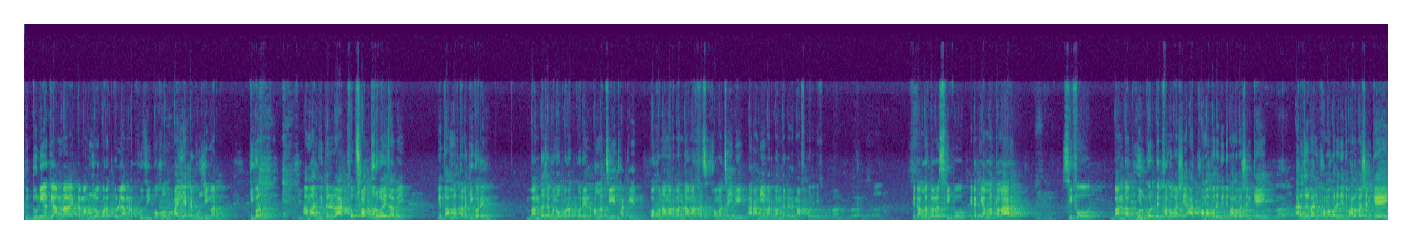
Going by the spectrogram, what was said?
যে দুনিয়াতে আমরা একটা মানুষ অপরাধ করলে আমরা খুঁজি কখন পাইলে একটা ঘুষি মারবো? কি করব। আমার ভিতরে রাগ ক্ষোভ সব দূর হয়ে যাবে। কিন্তু আল্লাহ তালা কি করেন? বান্দা যখন অপরাধ করেন আল্লাহ চেয়ে থাকেন কখন আমার বান্দা আমার কাছে ক্ষমা চাইবে আর আমি আমার বান্দাটারে মাফ করে দেব? এটা আল্লাহ তালার সিফত। এটা কি আল্লাহ তালার সিফত? বান্দা ভুল করতে ভালোবাসে। আর ক্ষমা করে দিতে ভালোবাসেন কে? আরও জোর বলেন ক্ষমা করে দিতে ভালোবাসেন কে?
